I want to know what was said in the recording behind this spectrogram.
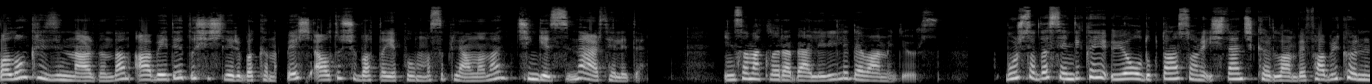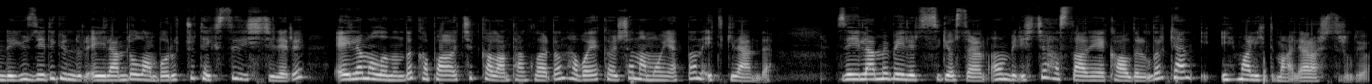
Balon krizinin ardından ABD Dışişleri Bakanı 5-6 Şubat'ta yapılması planlanan Çin gezisini erteledi. İnsan hakları haberleriyle devam ediyoruz. Bursa'da sendikaya üye olduktan sonra işten çıkarılan ve fabrika önünde 107 gündür eylemde olan barutçu tekstil işçileri eylem alanında kapağı açık kalan tanklardan havaya karışan amonyaktan etkilendi. Zehirlenme belirtisi gösteren 11 işçi hastaneye kaldırılırken ihmal ihtimali araştırılıyor.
